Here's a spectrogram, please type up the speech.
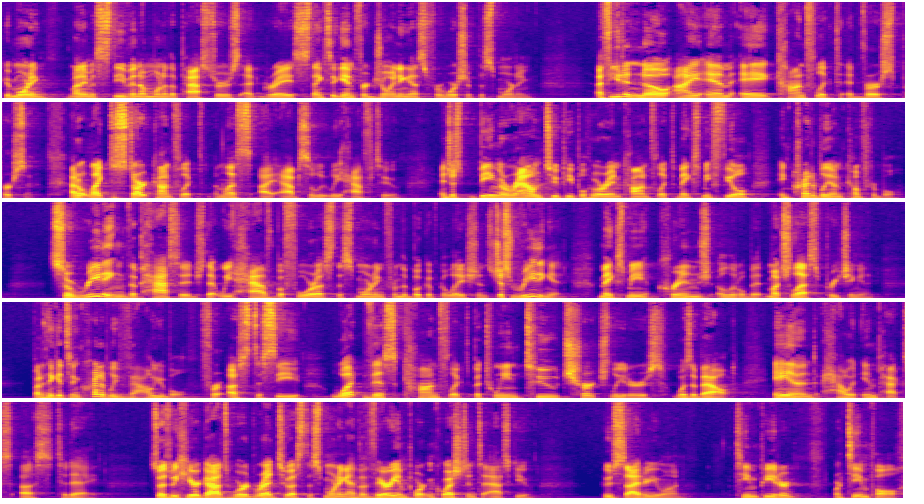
Good morning. My name is Stephen. I'm one of the pastors at Grace. Thanks again for joining us for worship this morning. If you didn't know, I am a conflict adverse person. I don't like to start conflict unless I absolutely have to. And just being around two people who are in conflict makes me feel incredibly uncomfortable. So, reading the passage that we have before us this morning from the book of Galatians, just reading it makes me cringe a little bit, much less preaching it. But I think it's incredibly valuable for us to see what this conflict between two church leaders was about and how it impacts us today. So, as we hear God's word read to us this morning, I have a very important question to ask you Whose side are you on? Team Peter or Team Paul?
